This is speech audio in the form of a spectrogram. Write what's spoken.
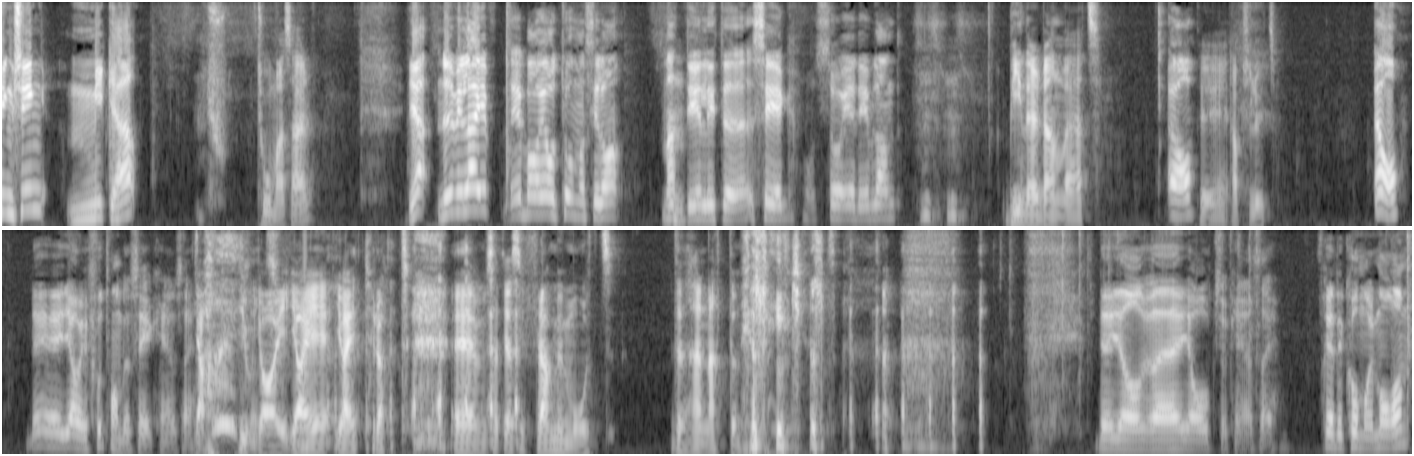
Tjing tjing! Micke här. Thomas här. Ja, nu är vi live. Det är bara jag och Thomas idag. Matti är lite seg, och så är det ibland. Been there, done that. Ja, Det är absolut. ja. Det är, jag är fortfarande seg kan jag säga. Ja, jo, jag, är, jag, är, jag är trött. Ehm, så att jag ser fram emot den här natten helt enkelt. Det gör eh, jag också kan jag säga. Fredrik kommer imorgon.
